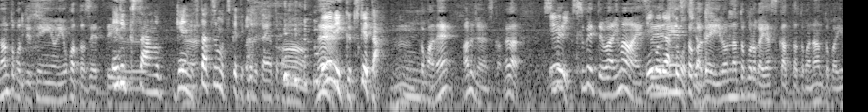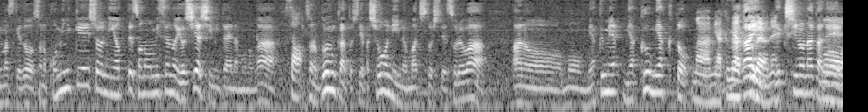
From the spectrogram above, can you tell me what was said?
なんとかっていう店員は良かったぜっていう。エリックさんの弦2つもつけてくれたよとか、うん。エリねックつけた。うん。とかね。あるじゃないですか。だからすべては今は SNS とかでいろんなところが安かったとかなんとか言いますけどそのコミュニケーションによってそのお店の良し悪しみたいなものがその文化としてやっぱ商人の街としてそれはあのもう脈々脈々とまあ脈々と長い歴史の中で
